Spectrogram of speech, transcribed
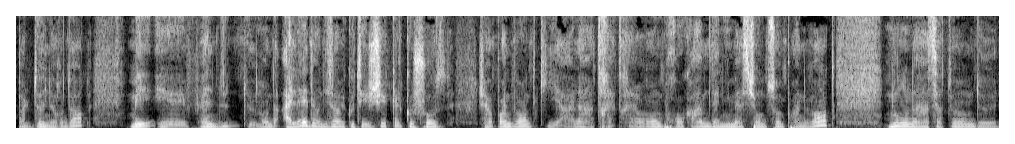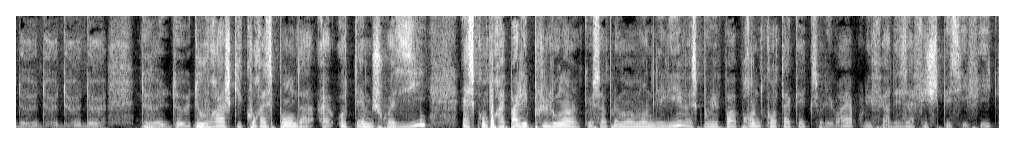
pas le donneur d'ordre, mais demande à l'aide en disant écoutez, j'ai quelque chose, j'ai un point de vente qui a un très très bon programme d'animation de son point de vente. Nous, on a un certain nombre d'ouvrages qui correspondent au thème choisi. Est-ce qu'on ne pourrait pas aller plus loin que simplement vendre les livres? Est-ce qu'on ne pouvait pas prendre contact avec ce libraire pour lui faire des affiches spécifiques,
